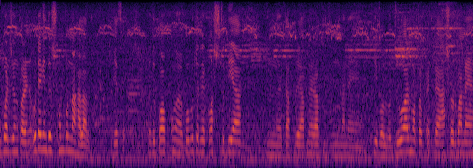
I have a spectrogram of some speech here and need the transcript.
উপার্জন করেন, ওটা কিন্তু সম্পূর্ণ হালাল, ঠিক আছে? কিন্তু কবুতরের কষ্ট দিয়া তারপরে আপনারা মানে কি বলব, জুয়ার মতো একটা আসর বানায়,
